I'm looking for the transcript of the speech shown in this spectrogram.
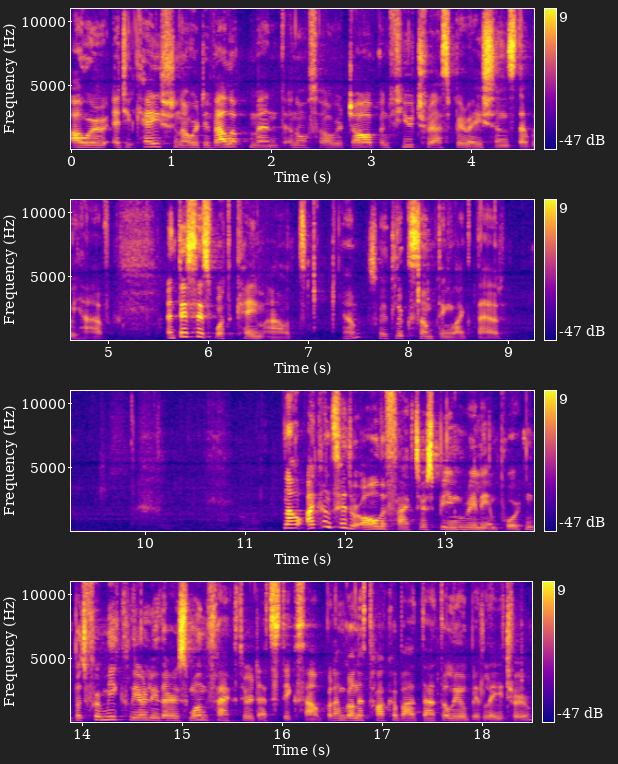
our education, our development, and also our job and future aspirations that we have. And this is what came out. Yeah? So it looks something like that. Now, I consider all the factors being really important, but for me, clearly, there is one factor that sticks out, but I'm going to talk about that a little bit later.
